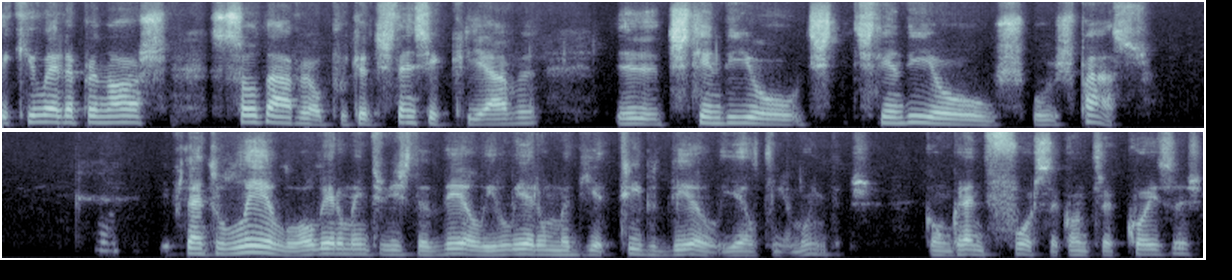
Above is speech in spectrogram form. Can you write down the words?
aquilo era para nós saudável, porque a distância que criava eh, distendia, o, distendia o, o espaço. E, portanto, lê-lo, ou ler uma entrevista dele e ler uma diatribe dele, e ele tinha muitas, com grande força contra coisas,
